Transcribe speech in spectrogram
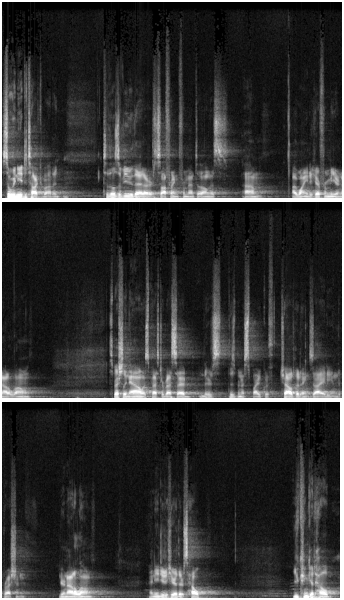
So we need to talk about it. To those of you that are suffering from mental illness, um, I want you to hear from me, you're not alone. Especially now, as Pastor Beth said, there's, there's been a spike with childhood anxiety and depression. You're not alone. I need you to hear there's help. You can get help.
